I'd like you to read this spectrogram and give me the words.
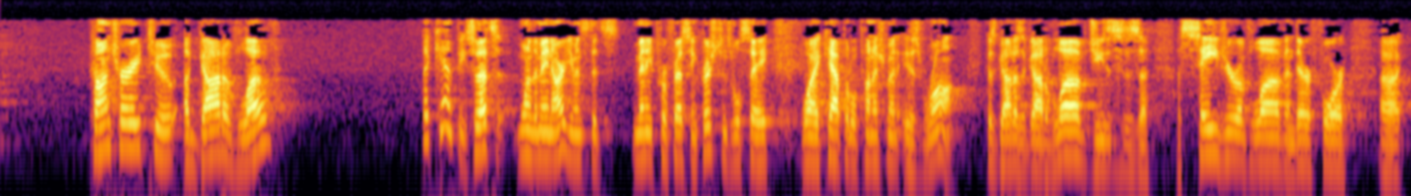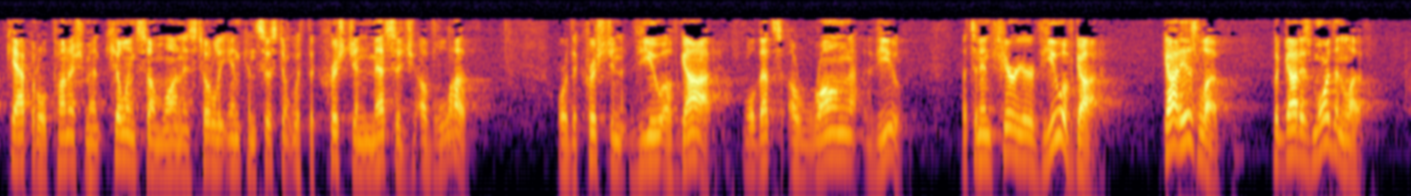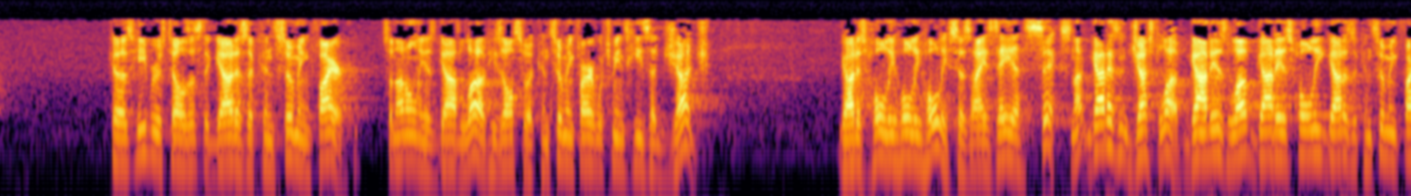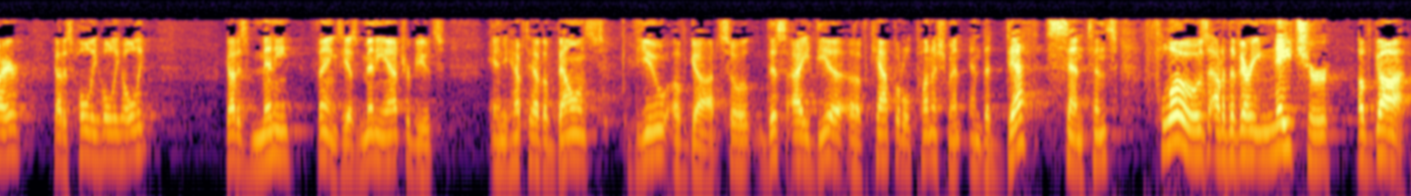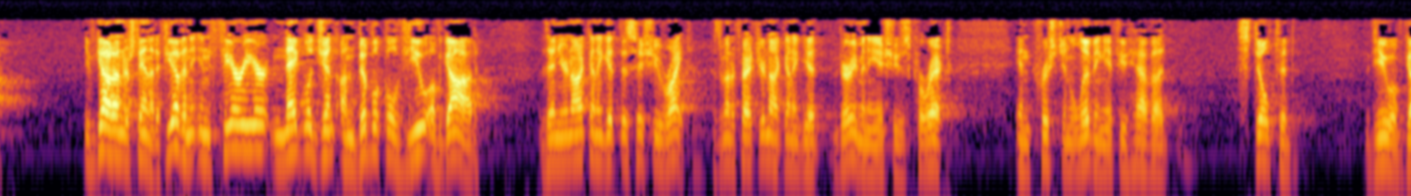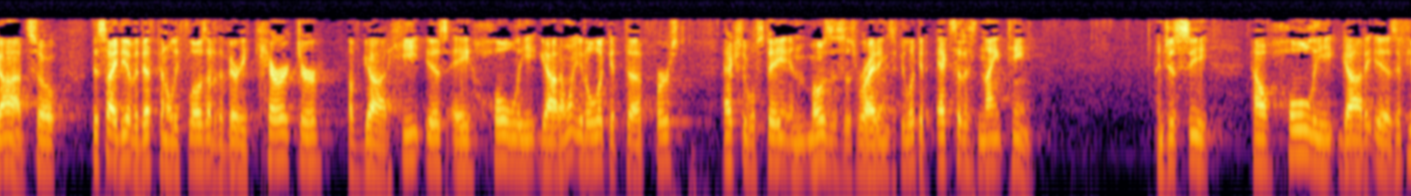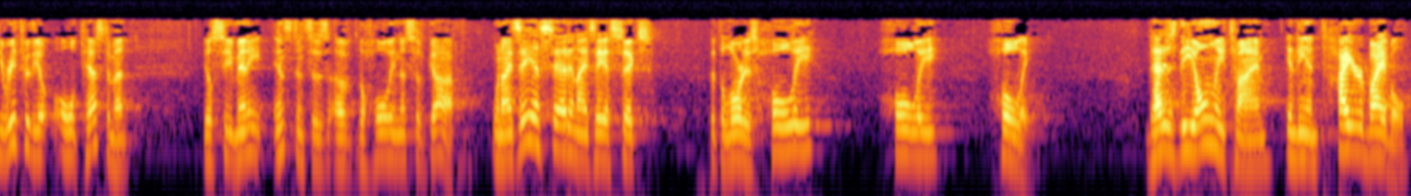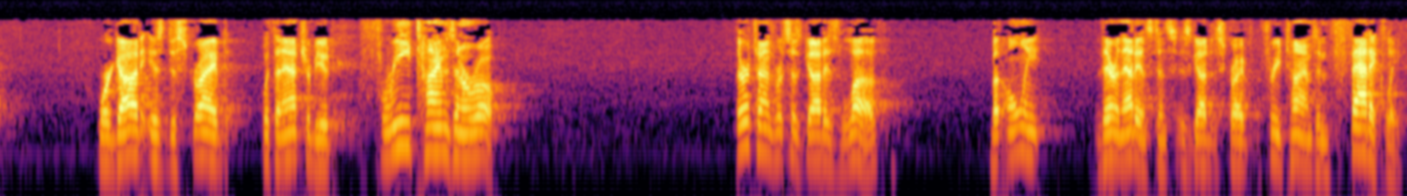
contrary to a God of love?" That can't be. So that's one of the main arguments that many professing Christians will say why capital punishment is wrong because God is a God of love, Jesus is a, a savior of love, and therefore uh, capital punishment, killing someone, is totally inconsistent with the Christian message of love or the Christian view of God. Well, that's a wrong view. That's an inferior view of God. God is love, but God is more than love. Because Hebrews tells us that God is a consuming fire. So not only is God love, He's also a consuming fire, which means He's a judge. God is holy, holy, holy, says Isaiah 6. Not, God isn't just love. God is love. God is holy. God is a consuming fire. God is holy, holy, holy. God is many things. He has many attributes, and you have to have a balanced view of God. So this idea of capital punishment and the death sentence flows out of the very nature of God. You've got to understand that. If you have an inferior, negligent, unbiblical view of God, then you're not going to get this issue right. As a matter of fact, you're not going to get very many issues correct in Christian living if you have a stilted view of God. So this idea of a death penalty flows out of the very character of God. He is a holy God. I want you to look at uh, first actually we'll stay in Moses' writings. If you look at Exodus 19 and just see how holy God is. If you read through the Old Testament, you'll see many instances of the holiness of God. When Isaiah said in Isaiah 6 that the Lord is holy, holy, holy, that is the only time in the entire Bible where God is described with an attribute three times in a row. There are times where it says God is love, but only there in that instance is God described three times emphatically.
